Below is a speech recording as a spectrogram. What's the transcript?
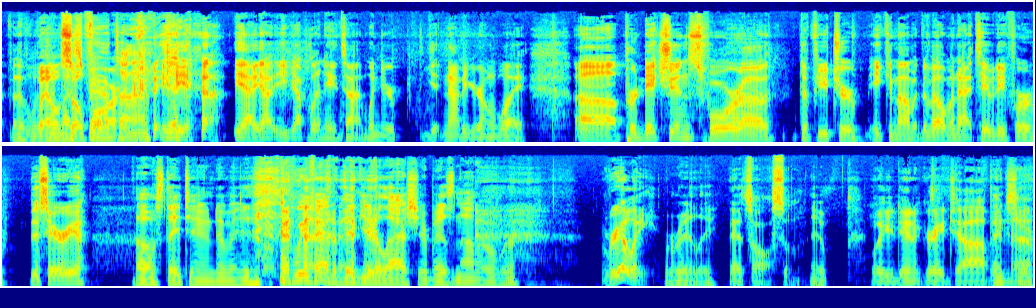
well so far. yeah. Yeah. yeah, yeah, You got plenty of time when you're getting out of your own way. Uh, predictions for uh, the future economic development activity for this area? Oh, stay tuned. I mean, we've had a big year last year, but it's not over. Really? Really. That's awesome. Yep. Well, you're doing a great job. Thanks, and, uh.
